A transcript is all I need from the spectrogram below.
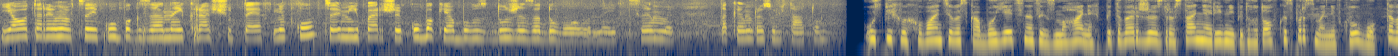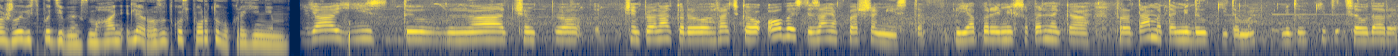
Я отримав цей кубок за найкращу техніку. Це мій перший кубок. Я був дуже задоволений цим таким результатом. Успіх вихованців СК Боєць на цих змаганнях підтверджує зростання рівні підготовки спортсменів клубу та важливість подібних змагань для розвитку спорту в Україні. Я їздив на чемпіо- чемпіонат Кировоградської області, зайняв перше місце. Я переміг суперника фронтами та міделкітами. Міделкіти це удари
